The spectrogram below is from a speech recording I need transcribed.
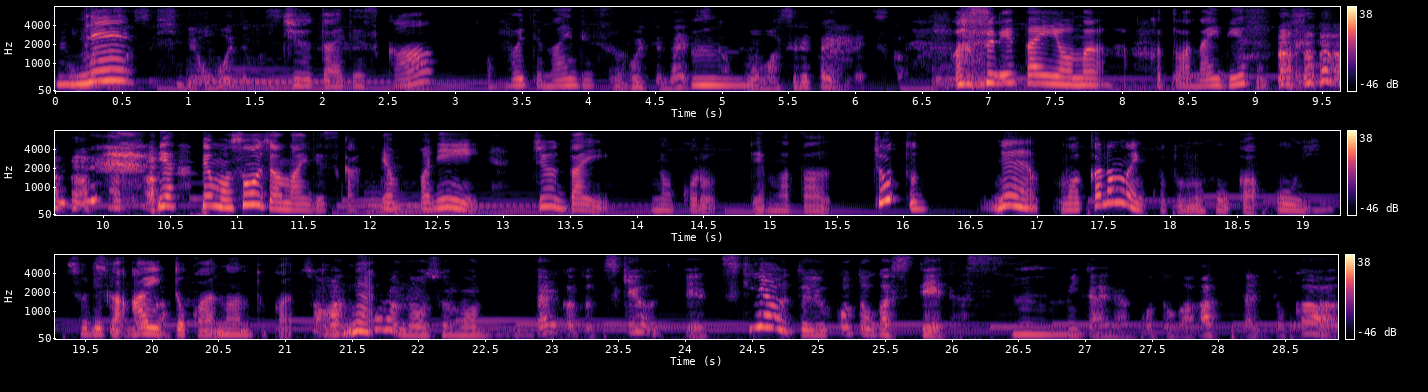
ね。日々覚えてます。10代ですか？覚えてないです。覚えてないですか、うん、もう忘れたいぐらいですか忘れたいようなことはないです。いや、でもそうじゃないですか。やっぱり、10代の頃ってまた、ちょっとね、わからないことの方が多い。それが愛とかなんとかね、そう、あの頃のその、誰かと付き合うって、付き合うということがステータスみたいなことがあったりとか、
